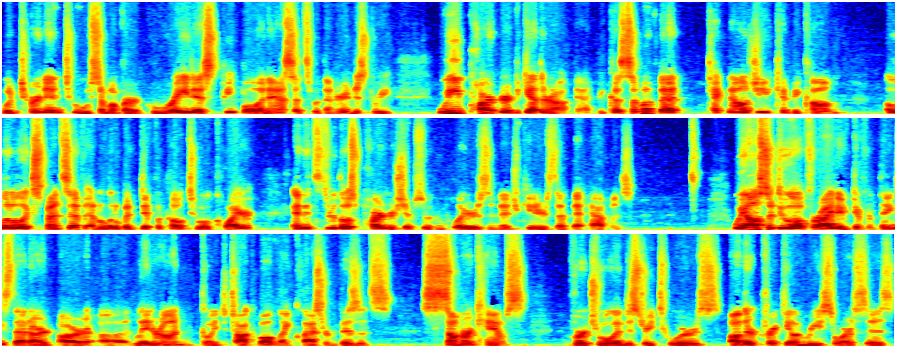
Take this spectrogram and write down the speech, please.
would turn into some of our greatest people and assets within our industry, we partner together on that because some of that technology can become a little expensive and a little bit difficult to acquire. And it's through those partnerships with employers and educators that that happens. We also do a variety of different things that are, are uh, later on going to talk about, like classroom visits, summer camps, virtual industry tours, other curriculum resources,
